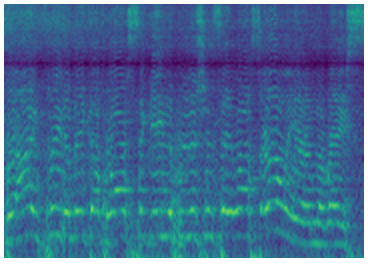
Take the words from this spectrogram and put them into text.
for I-3 to make up loss to gain the positions they lost earlier in the race.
